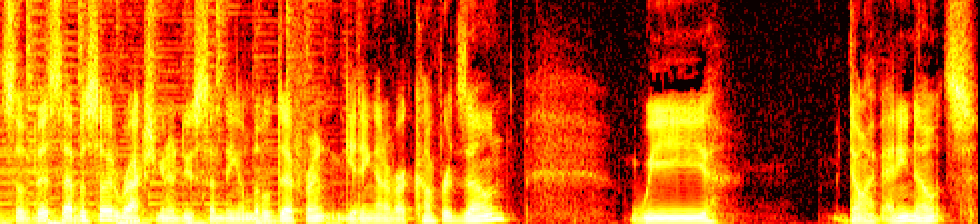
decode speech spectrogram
so this episode we're actually going to do something a little different, getting out of our comfort zone. We don't have any notes,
